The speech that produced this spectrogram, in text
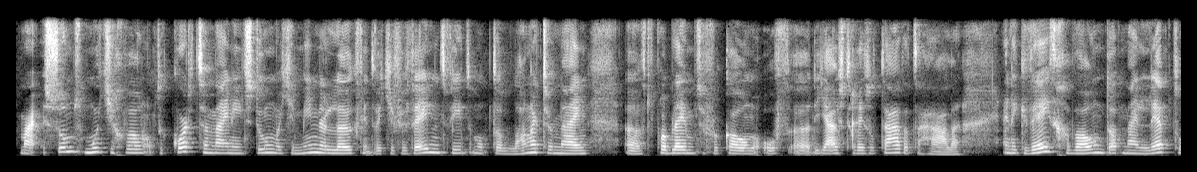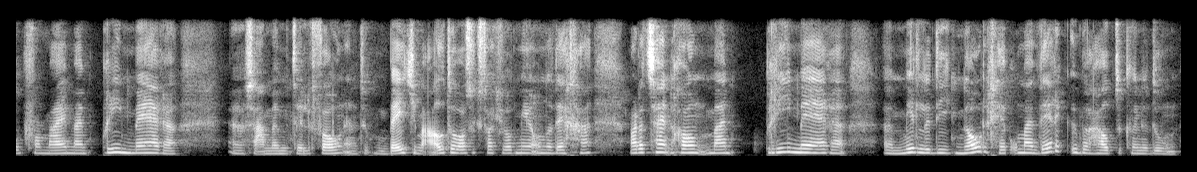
maar soms moet je gewoon op de korte termijn iets doen wat je minder leuk vindt, wat je vervelend vindt, om op de lange termijn uh, problemen te voorkomen of uh, de juiste resultaten te halen. En ik weet gewoon dat mijn laptop voor mij mijn primaire, uh, samen met mijn telefoon en natuurlijk een beetje mijn auto als ik straks wat meer onderweg ga, maar dat zijn gewoon mijn primaire middelen die ik nodig heb om mijn werk überhaupt te kunnen doen.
